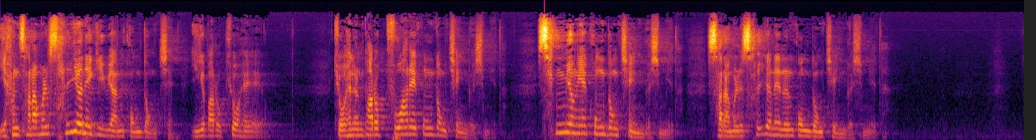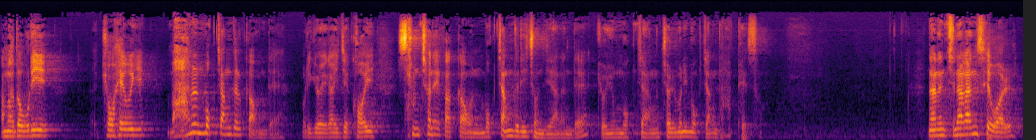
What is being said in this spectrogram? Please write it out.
이 한 사람을 살려내기 위한 공동체, 이게 바로 교회예요. 교회는 바로 부활의 공동체인 것입니다. 생명의 공동체인 것입니다. 사람을 살려내는 공동체인 것입니다. 아마도 우리 교회의 많은 목장들 가운데 우리 교회가 이제 거의 3천에 가까운 목장들이 존재하는데 교육 목장, 젊은이 목장 다 합해서 나는 지나간 세월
